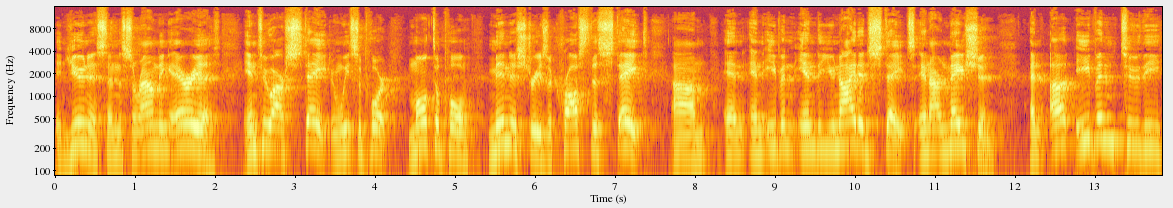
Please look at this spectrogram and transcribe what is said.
in Eunice and the surrounding areas, into our state, and we support multiple ministries across the state um, and, and even in the United States, in our nation, and uh, even to the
